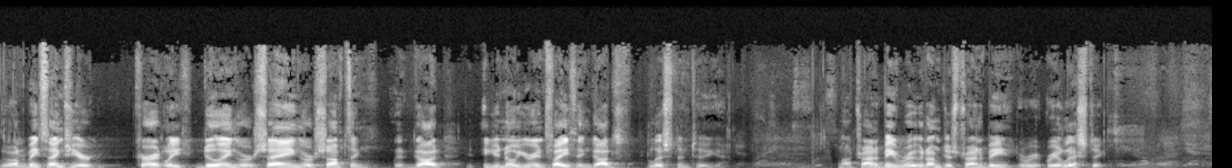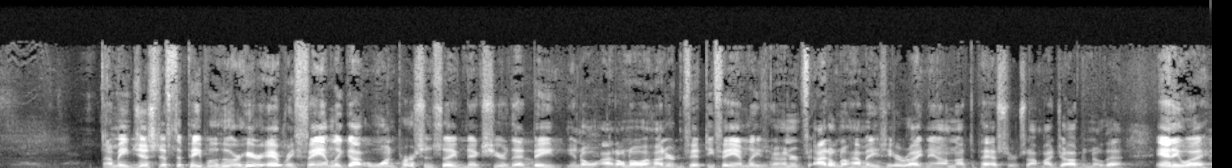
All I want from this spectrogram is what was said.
there ought to be things you're currently doing or saying or something that God, you know, you're in faith and God's listening to you. I'm not trying to be rude, I'm just trying to be re- realistic. I mean, just if the people who are here, every family got one person saved next year, that'd be, you know, I don't know, 150 families, 100, I don't know how many's here right now. I'm not the pastor. It's not my job to know that. Anyway,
